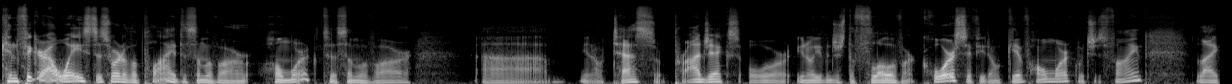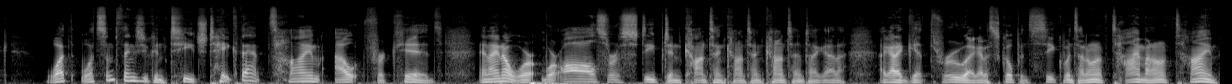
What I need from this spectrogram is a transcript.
can figure out ways to sort of apply to some of our homework, to some of our uh, you know tests or projects or you know even just the flow of our course if you don't give homework which is fine. Like what what's some things you can teach take that time out for kids. And i know we're we're all sort of steeped in content content content. I gotta i gotta get through i gotta scope and sequence. I don't have time i don't have time.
